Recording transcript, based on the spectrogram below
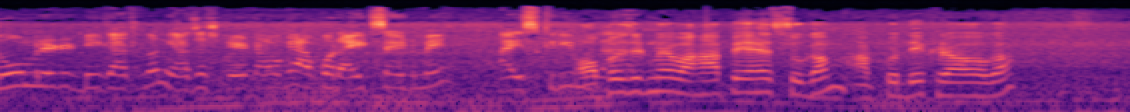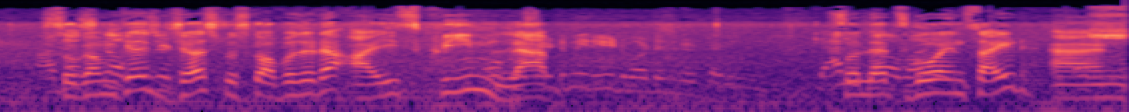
दो मिनट डी कैथलॉन यहाँ से स्ट्रेट आओगे आपको राइट साइड में आइसक्रीम ऑपोजिट में वहाँ पे है सुगम. आपको दिख रहा होगा. हाँ, सुगम के जस्ट उसके ऑपोजिट है ice cream lab so let's go inside and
